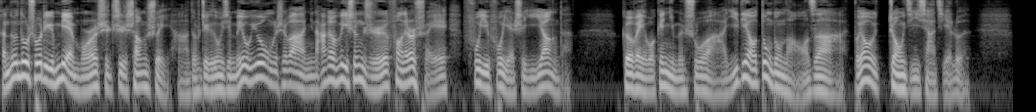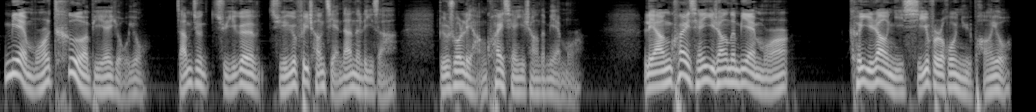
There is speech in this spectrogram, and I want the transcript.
很多人都说这个面膜是智商税啊，都是这个东西没有用是吧？你拿个卫生纸放点水敷一敷也是一样的。各位，我跟你们说啊，一定要动动脑子啊，不要着急下结论。面膜特别有用，咱们就举一个举一个非常简单的例子啊，比如说两块钱一张的面膜，两块钱一张的面膜，可以让你媳妇儿或女朋友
